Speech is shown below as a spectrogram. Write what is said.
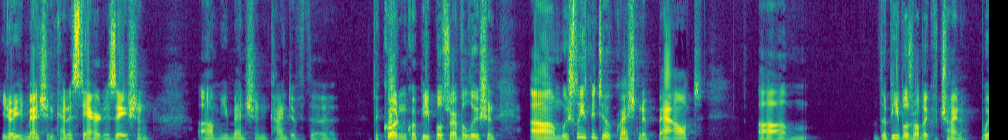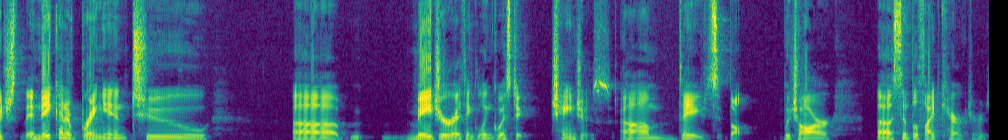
you know, you mentioned kind of standardization. Um, you mentioned kind of the the quote unquote People's Revolution, um, which leads me to a question about um, the People's Republic of China, which and they kind of bring in two uh, major, I think, linguistic changes. Um, they well, which are uh, simplified characters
